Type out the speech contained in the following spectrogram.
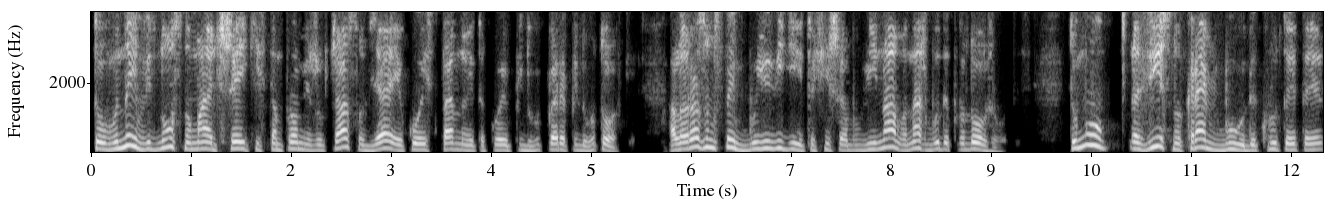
то вони відносно мають ще якийсь там проміжок часу для якоїсь певної такої перепідготовки. Але разом з тим бойові дії, точніше, або війна, вона ж буде продовжуватись. Тому, звісно, Кремль буде крутити,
